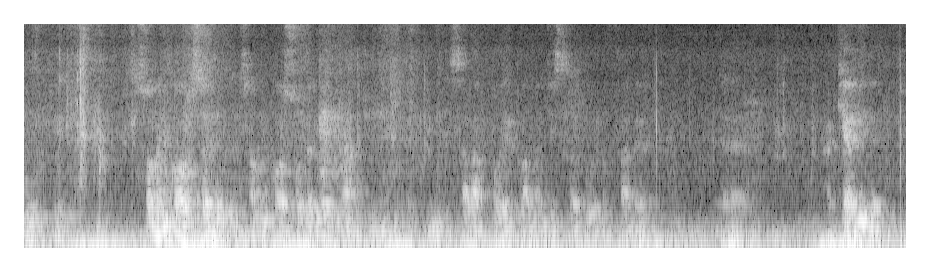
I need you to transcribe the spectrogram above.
tutti, sono in corso, sono in corso delle indagini e quindi sarà poi la magistratura a, fare, eh, a chiarire tutti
